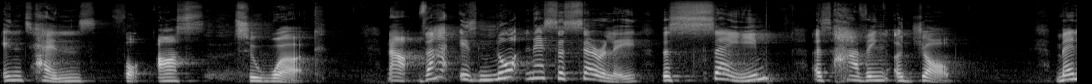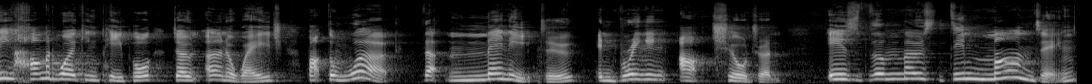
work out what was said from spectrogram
intends for us to work. Now, that is not necessarily the same as having a job. Many hardworking people don't earn a wage, but the work that many do in bringing up children is the most demanding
